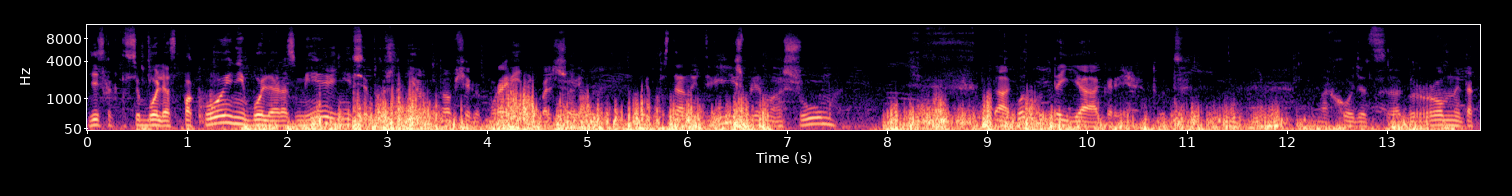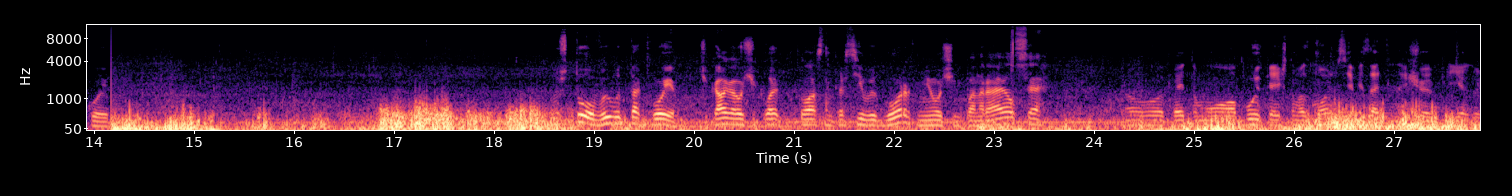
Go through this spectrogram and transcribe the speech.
здесь как-то все более спокойнее, более размереннее все, потому что Нью-Йорк вообще как муравейник большой. Постоянный движ, блин, шум. Так, вот какой-то якорь. Тут находится огромный такой ну что, вывод такой. Чикаго очень классный, красивый город. Мне очень понравился. Вот, поэтому будет, конечно, возможность. Обязательно еще приеду,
